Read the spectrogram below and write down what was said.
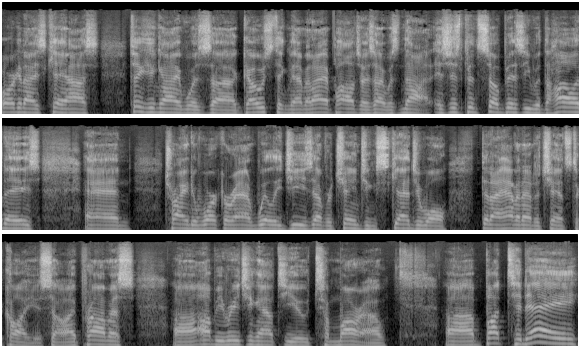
Organized Chaos thinking I was uh, ghosting them. And I apologize, I was not. It's just been so busy with the holidays and trying to work around Willie G's ever changing schedule that I haven't had a chance to call you. So I promise uh, I'll be reaching out to you tomorrow. Uh, but today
